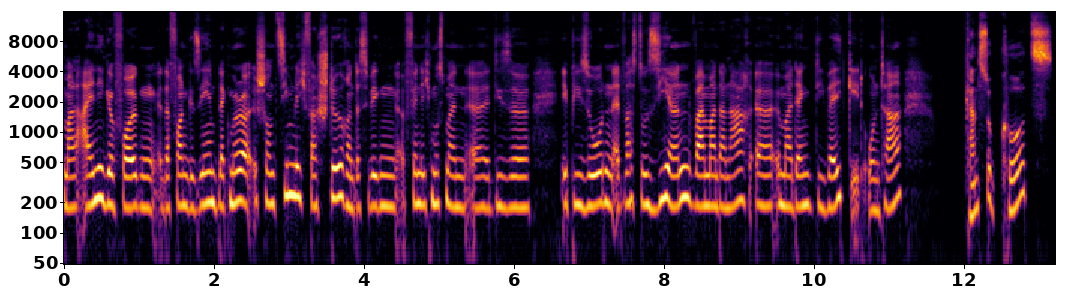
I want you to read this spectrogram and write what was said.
mal einige Folgen davon gesehen. Black Mirror ist schon ziemlich verstörend. Deswegen finde ich, muss man äh, diese Episoden etwas dosieren, weil man danach äh, immer denkt, die Welt geht unter. Kannst du kurz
